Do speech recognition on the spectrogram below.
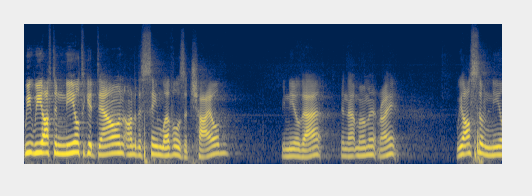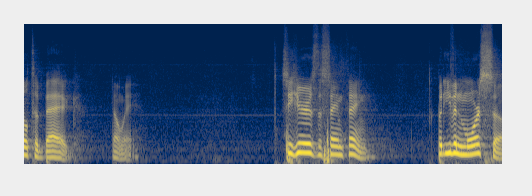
We, we often kneel to get down onto the same level as a child. We kneel that in that moment, right? We also kneel to beg, don't we? See, here's the same thing, but even more so.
